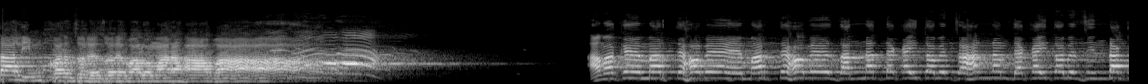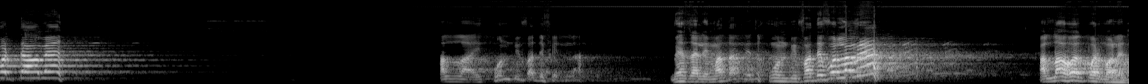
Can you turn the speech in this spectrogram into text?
তালিম কর, জোরে জোরে বলো মার হাবা আমাকে মারতে হবে মারতে হবে, জান্নাত দেখাইতে হবে, জাহান্নাম দেখাইতে হবে, জিন্দা করতে হবে। আল্লাহ কোন বিপদে ফেললাম? ভেজালে মাথা এ তো কোন বিপদে পড়লাম রে? আল্লাহ একবার বলেন।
